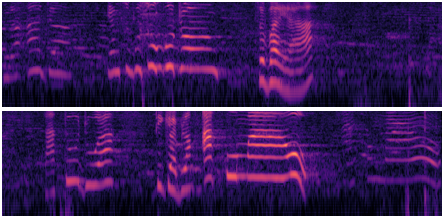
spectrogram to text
Enggak ada. Yang sungguh-sungguh dong. Coba ya. Satu, dua, tiga. Bilang, aku mau. Aku mau.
